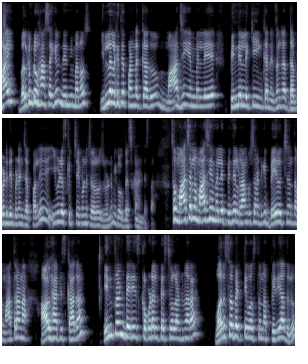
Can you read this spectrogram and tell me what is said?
హాయ్ వెల్కమ్ టు హాసగ్యూ నేను మీ మనోజ్. ఇల్లు అలిగితే పండగ కాదు మాజీ ఎమ్మెల్యే పిన్నెళ్ళకి ఇంకా నిజంగా దబ్బడి దిబ్బడి అని చెప్పాలి. ఈ వీడియో స్కిప్ చేయకుండా చివరి చూడండి మీకు ఒక బెస్ట్ కన్ ఇస్తాను సో మాచర్ల మాజీ ఎమ్మెల్యే పిన్నెల్లి రామకృష్ణరెడ్డికి బెయిల్ వచ్చినంత మాత్రాన ఆల్ హ్యాపీస్ కాదా? In front there is crocodile festival అంటున్నారా? వరుస పెట్టి వస్తున్న ఫిర్యాదులు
